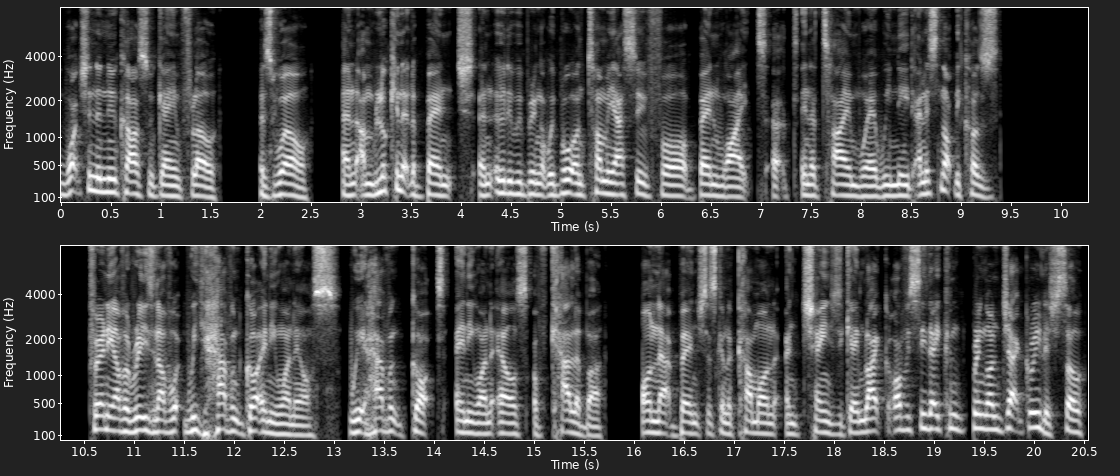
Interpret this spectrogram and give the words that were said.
watching the Newcastle game flow as well, and I'm looking at the bench, and who did we bring up? We brought on Tomiyasu for Ben White uh, in a time where we need, and it's not because for any other reason. We haven't got anyone else. We haven't got anyone else of caliber on that bench that's going to come on and change the game. Like, obviously, they can bring on Jack Grealish, so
